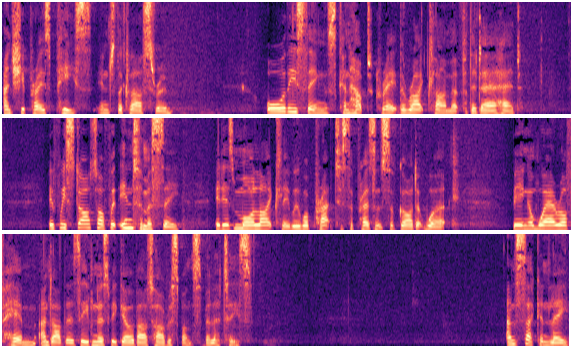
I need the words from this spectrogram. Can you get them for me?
and she prays peace into the classroom. All these things can help to create the right climate for the day ahead. If we start off with intimacy, it is more likely we will practice the presence of God at work, being aware of Him and others even as we go about our responsibilities. And secondly,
